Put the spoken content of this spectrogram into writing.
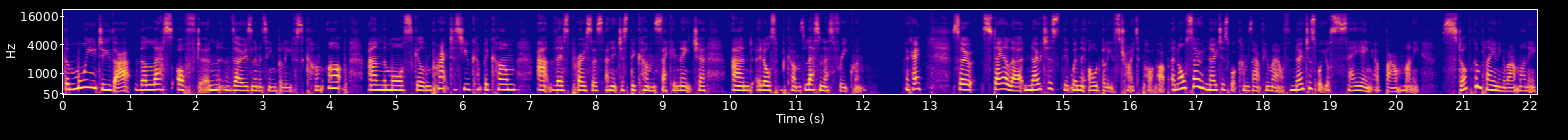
the more you do that, the less often those limiting beliefs come up, and the more skilled and practice you can become at this process, and it just becomes second nature and it also becomes less and less frequent. Okay, so stay alert. Notice that when the old beliefs try to pop up, and also notice what comes out of your mouth. Notice what you're saying about money. Stop complaining about money.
